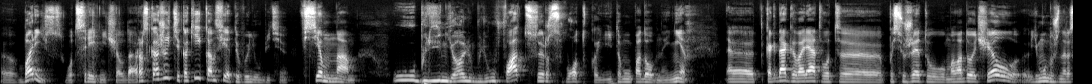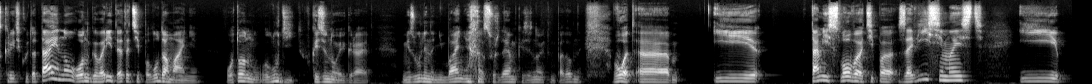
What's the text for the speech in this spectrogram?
э, Борис, вот средний чел, да, расскажите, какие конфеты вы любите? Всем нам. О, блин, я люблю фацер с водкой и тому подобное. Нет. Э, Когда говорят вот э, по сюжету молодой чел, ему нужно раскрыть какую-то тайну, он говорит, это типа лудомания. Вот он лудит, в казино играет. Мизулина не баня, осуждаем казино и тому подобное. Вот. э, И там есть слово типа зависимость и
